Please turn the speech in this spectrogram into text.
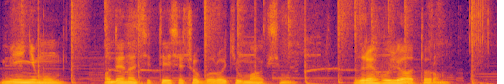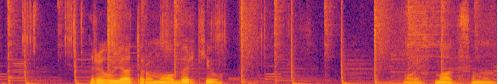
мінімум, 11 тисяч оборотів максимум. З регулятором. З регулятором обертів. Ось максимум.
